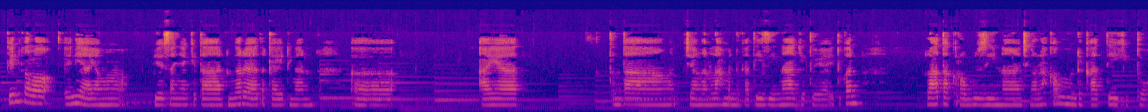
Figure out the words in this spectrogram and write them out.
Mungkin kalau ini ya yang biasanya kita dengar ya terkait dengan uh, ayat tentang janganlah mendekati zina gitu ya. Itu kan la takrobu zina janganlah kamu mendekati gitu.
